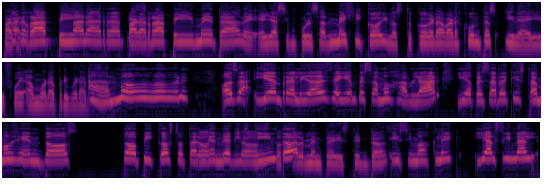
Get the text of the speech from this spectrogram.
para, Rappi, Para Rappi. para Rappi y Meta, de Ellas Impulsan México, y nos tocó grabar juntas, y de ahí fue Amor a Primera Vista. Amor. O sea, y en realidad desde ahí empezamos a hablar y a pesar de que estamos en dos tópicos totalmente distintos, Totalmente distintos. hicimos clic y al final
